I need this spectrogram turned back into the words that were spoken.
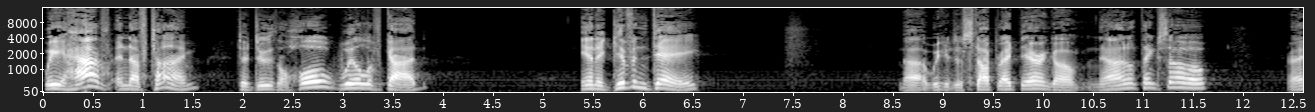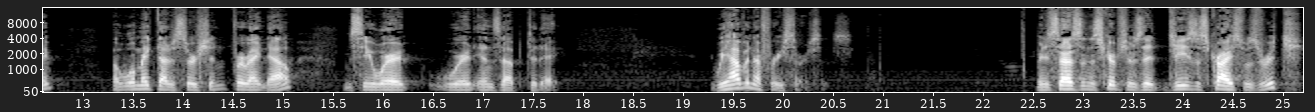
we have enough time to do the whole will of God in a given day. Uh, we could just stop right there and go, No, I don't think so. Right? But we'll make that assertion for right now and see where it, where it ends up today. We have enough resources mean, it says in the scriptures that Jesus Christ was rich,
